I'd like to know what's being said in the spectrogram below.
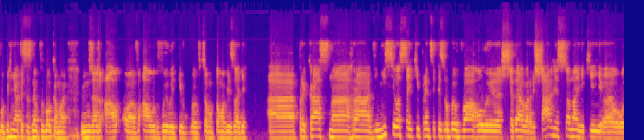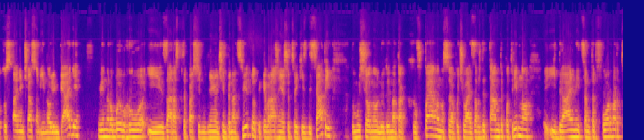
обмінятися з ним футболками. Він вже ж ау- в аут вилетів в цьому тому епізоді. А, прекрасна гра Вінісіоса, який в принципі зробив два голи. Шедевр Рішарлісона, який е, от останнім часом і на Олімпіаді він робив гру. І зараз це перший для нього чемпіонат світу. Таке враження, що це якийсь десятий, тому що ну людина так впевнено себе почуває завжди там, де потрібно. Ідеальний центр форвард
